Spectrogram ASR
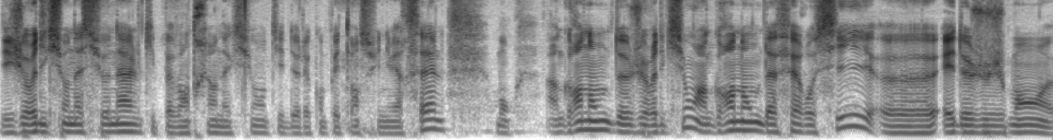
des juridictions nationales qui peuvent entrer en action au titre de la compétence universelle. Bon, un grand nombre de juridictions, un grand nombre d'affaires aussi, euh, et de jugements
